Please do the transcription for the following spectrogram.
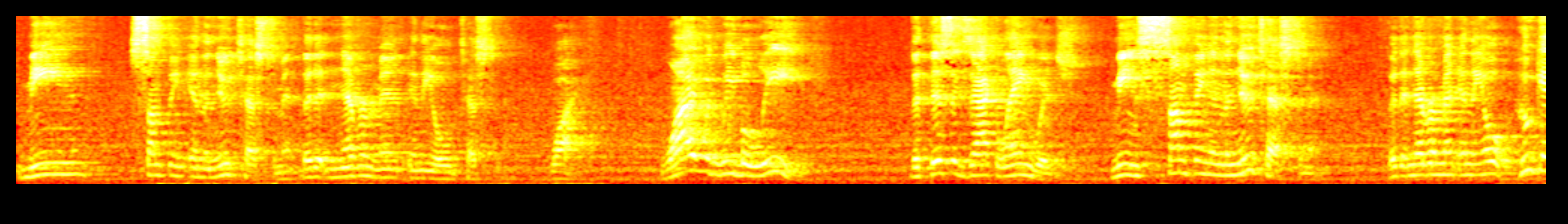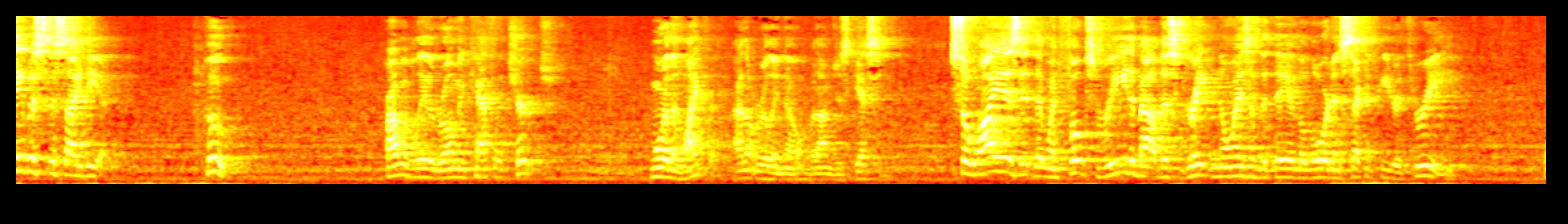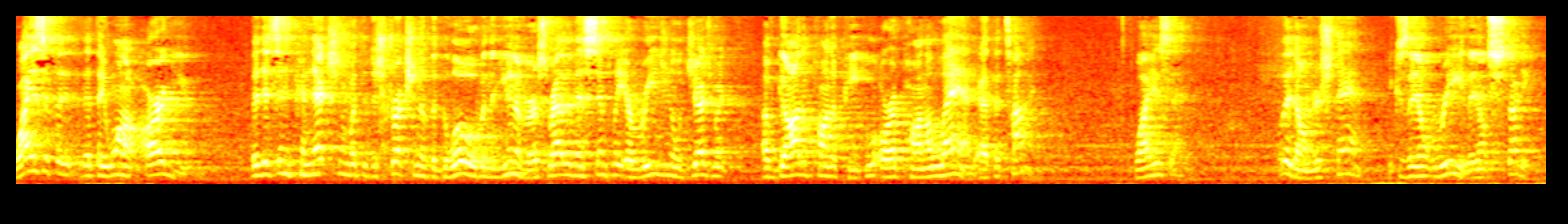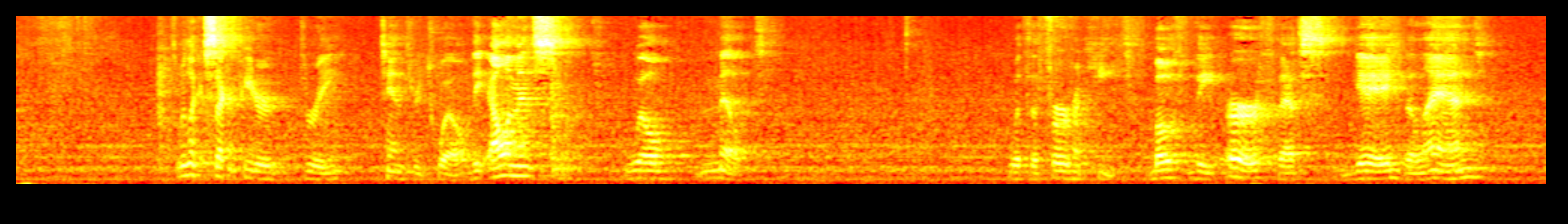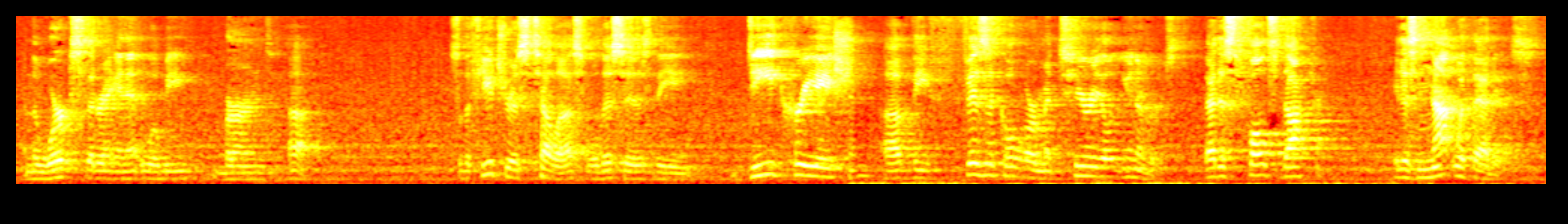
mean something in the New Testament that it never meant in the Old Testament? Why? Why would we believe that this exact language means something in the New Testament that it never meant in the Old? Who gave us this idea? Who? Probably the Roman Catholic Church. More than likely. I don't really know, but I'm just guessing. So, why is it that when folks read about this great noise of the day of the Lord in 2 Peter 3, why is it that, they want to argue that it's in connection with the destruction of the globe and the universe rather than simply a regional judgment of God upon a people or upon a land at the time? Why is that? Well, they don't understand because they don't read, they don't study. So we look at 2 Peter 3 10 through 12. The elements will melt with the fervent heat. Both the earth, that's yea, the land, and the works that are in it will be burned up. So the futurists tell us, well, this is the decreation of the physical or material universe. That is false doctrine. It is not what that is.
